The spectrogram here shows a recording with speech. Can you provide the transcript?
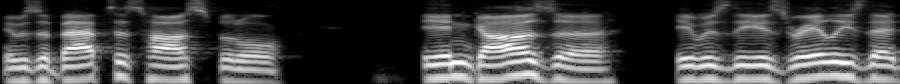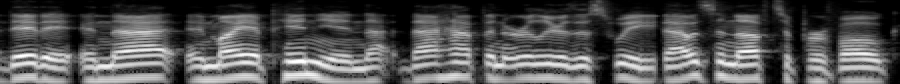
It was a Baptist hospital in Gaza. It was the Israelis that did it, and that, in my opinion, that that happened earlier this week. That was enough to provoke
